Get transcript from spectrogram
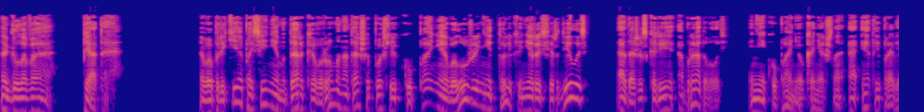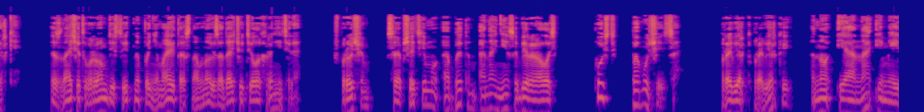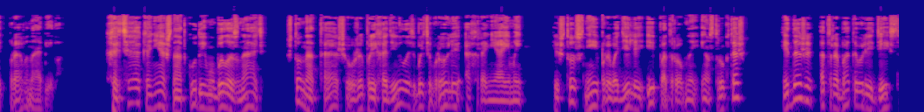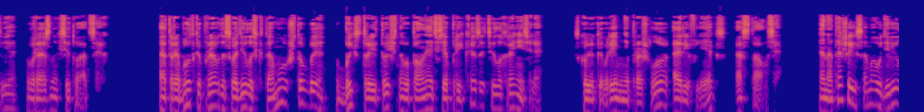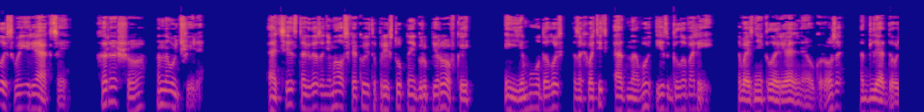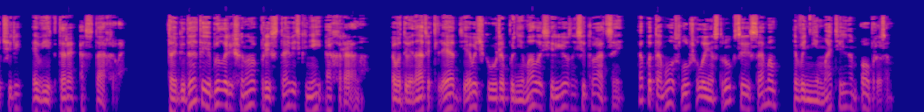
Глава пятая. Вопреки опасениям Дарка Врома, Наташа после купания в луже не только не рассердилась, а даже скорее обрадовалась. Не купанию, конечно, а этой проверке. Значит, Вром действительно понимает основную задачу телохранителя. Впрочем, сообщать ему об этом она не собиралась. Пусть помучается. Проверка проверкой, но и она имеет право на обиду. Хотя, конечно, откуда ему было знать, что Наташе уже приходилось быть в роли охраняемой, и что с ней проводили и подробный инструктаж, и даже отрабатывали действия в разных ситуациях. Отработка, правда, сводилась к тому, чтобы быстро и точно выполнять все приказы телохранителя. Сколько времени прошло, а рефлекс остался. А Наташа и сама удивилась своей реакции. Хорошо, научили. Отец тогда занимался какой-то преступной группировкой, и ему удалось захватить одного из главарей. Возникла реальная угроза для дочери Виктора Астахова. Тогда-то и было решено приставить к ней охрану. В 12 лет девочка уже понимала серьезной ситуации, а потому слушала инструкции самым внимательным образом.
